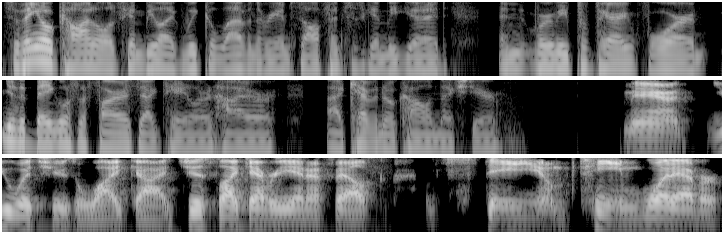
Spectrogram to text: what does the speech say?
So I think O'Connell, it's going to be like week 11. The Rams offense is going to be good. And we're going to be preparing for you know the Bengals to fire Zac Taylor and hire uh, Kevin O'Connell next year. Man, you would choose a white guy, just like every NFL stadium team, whatever.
